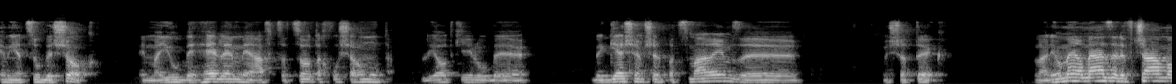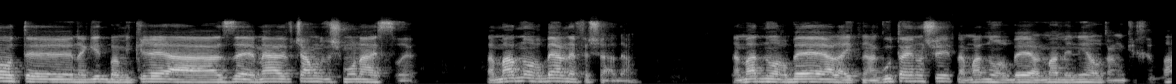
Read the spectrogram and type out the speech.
הם יצאו בשוק. הם היו בהלם מההפצצות אחושרמוטה. להיות כאילו ב- בגשם של פצמ"רים זה משתק. ואני אומר, מאז 1900, אה, נגיד במקרה הזה, מ-1918, למדנו הרבה על נפש האדם. למדנו הרבה על ההתנהגות האנושית, למדנו הרבה על מה מניע אותנו כחברה.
